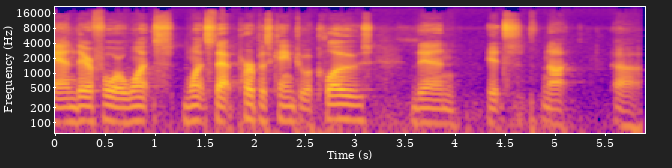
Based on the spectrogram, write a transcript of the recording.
and therefore, once, once that purpose came to a close, then it's not, uh,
